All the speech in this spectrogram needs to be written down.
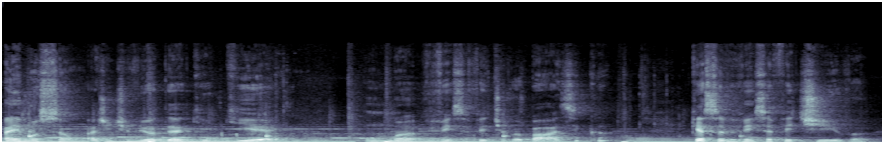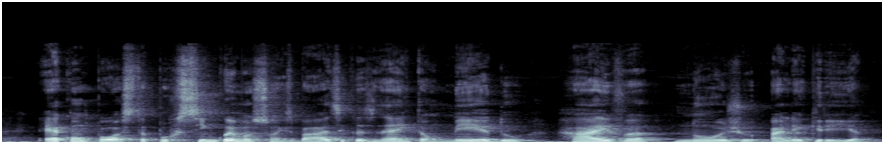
A emoção, a gente viu até aqui que é uma vivência afetiva básica, que essa vivência afetiva é composta por cinco emoções básicas, né? Então, medo, raiva, nojo, alegria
